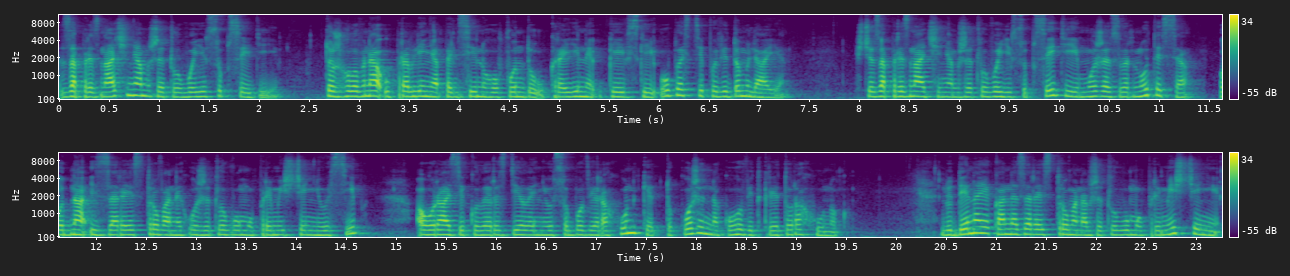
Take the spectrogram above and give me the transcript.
за призначенням житлової субсидії. Тож головне управління Пенсійного фонду України у Київській області повідомляє, що за призначенням житлової субсидії може звернутися одна із зареєстрованих у житловому приміщенні осіб, а у разі, коли розділені особові рахунки, то кожен на кого відкрито рахунок. Людина, яка не зареєстрована в житловому приміщенні,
